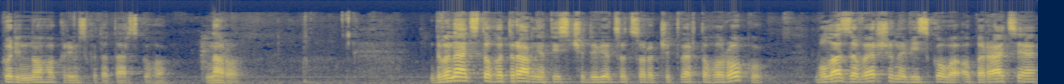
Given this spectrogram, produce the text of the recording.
корінного кримсько-татарського народу. 12 травня 1944 року була завершена військова операція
